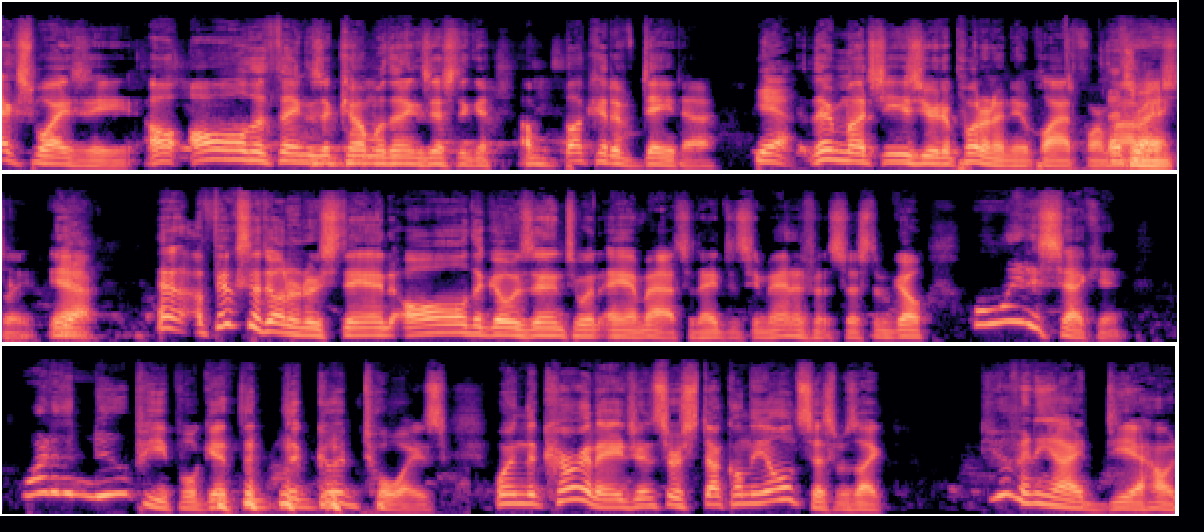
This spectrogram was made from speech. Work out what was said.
XYZ, all, all the things that come with an existing, a bucket of data, Yeah, they're much easier to put on a new platform, That's right. obviously. Yeah. And folks that don't understand all that goes into an AMS, an agency management system, go, well, wait a second. Why do the new people get the, the good toys when the current agents are stuck on the old systems? Like, do you have any idea how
